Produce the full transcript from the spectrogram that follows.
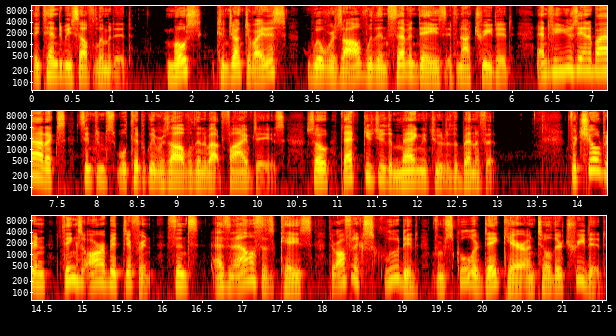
they tend to be self limited. Most conjunctivitis will resolve within seven days if not treated, and if you use antibiotics, symptoms will typically resolve within about five days. So that gives you the magnitude of the benefit. For children, things are a bit different since, as in Alice's case, they're often excluded from school or daycare until they're treated.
